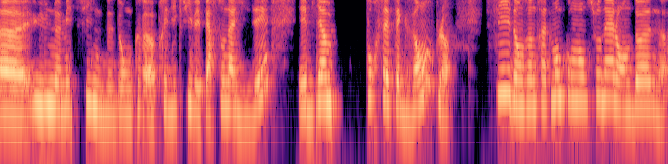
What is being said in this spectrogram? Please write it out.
euh, une médecine donc euh, prédictive et personnalisée, eh bien, pour cet exemple, si dans un traitement conventionnel, on donne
